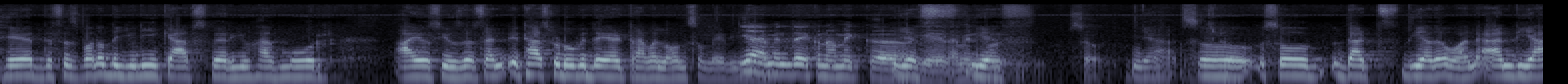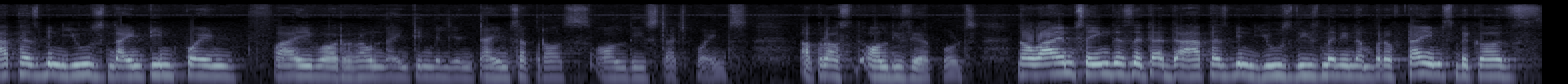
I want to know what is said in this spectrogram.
here this is one of the unique apps where you have more iOS users, and it has to do with the air travel also maybe. Yeah, I mean the economic. Uh, Yes, yeah, I mean. yes. So. Yeah, so so that's the other one, and the app has been used 19.5 or around 19 million times across all these touch points, across all these airports. Now, why I'm saying this that the app has been used these many number of times because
